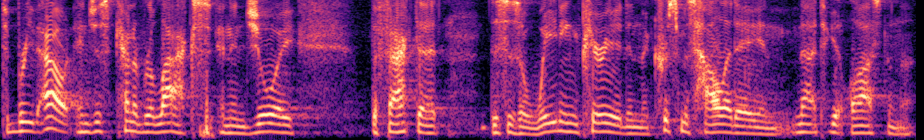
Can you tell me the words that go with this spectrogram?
to breathe out and just kind of relax and enjoy the fact that this is a waiting period in the Christmas holiday and not to get lost in the,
